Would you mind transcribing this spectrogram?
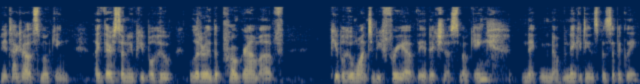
he talked about smoking like there's so many people who literally the program of people who want to be free of the addiction of smoking, you know, nicotine specifically.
